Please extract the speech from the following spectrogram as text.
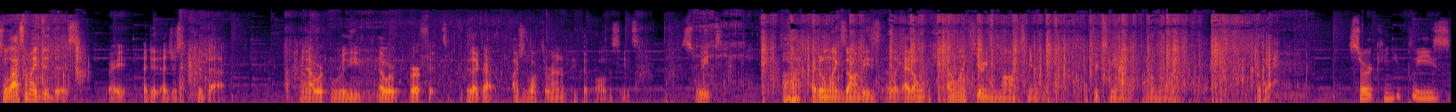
So last time I did this, right? I did I just did that. And that worked really that worked perfect because I got I just walked around and picked up all the seeds. Sweet. Ugh, I don't like zombies. I like I don't I don't like hearing mobs near me. That freaks me out. I don't know why. Okay. Sir, can you please,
